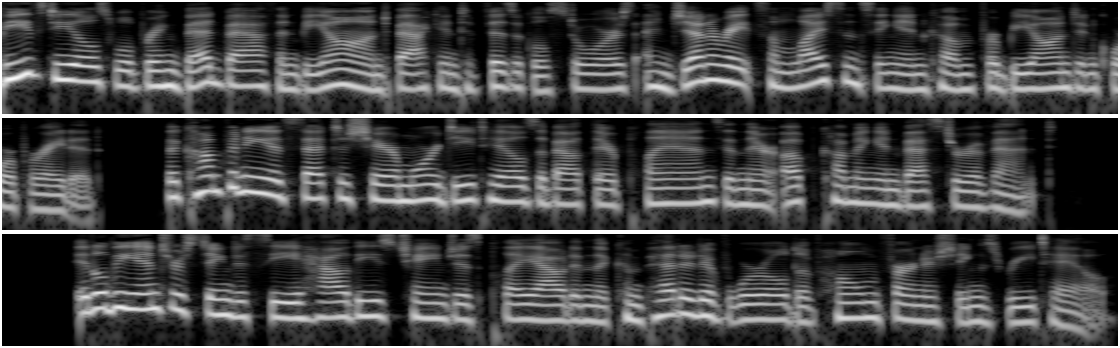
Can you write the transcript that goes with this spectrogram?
These deals will bring Bed Bath & Beyond back into physical stores and generate some licensing income for Beyond Incorporated. The company is set to share more details about their plans in their upcoming investor event. It'll be interesting to see how these changes play out in the competitive world of home furnishings retail.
